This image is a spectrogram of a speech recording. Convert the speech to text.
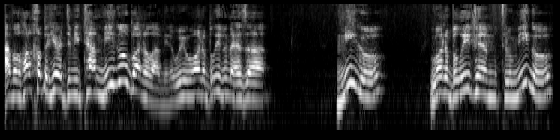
Aval hacha, but here, dimitam migu banalamina. We want to believe him as a migu. We want to believe him through migu.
